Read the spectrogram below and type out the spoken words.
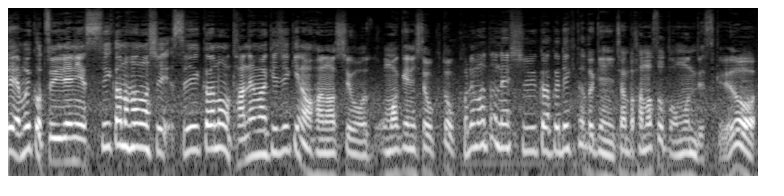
で、もう一個ついでに、スイカの話、スイカの種まき時期の話をおまけにしておくと、これまたね、収穫できた時にちゃんと話そうと思うんですけれど、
